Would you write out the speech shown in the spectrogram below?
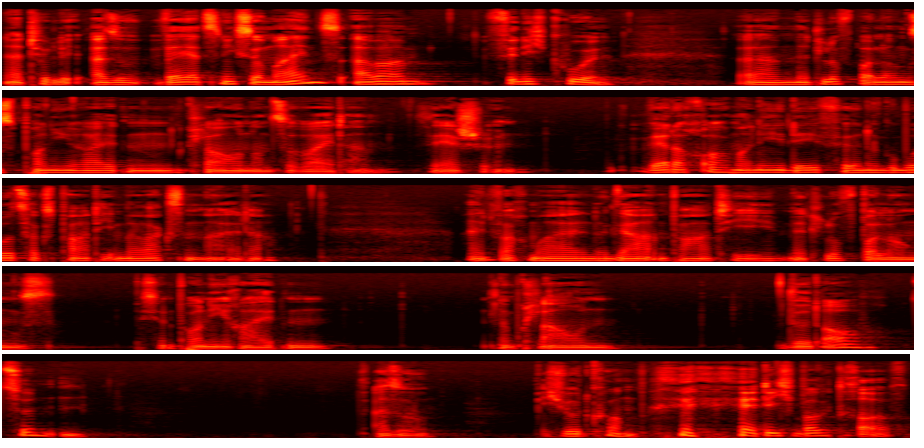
natürlich, also wäre jetzt nicht so meins, aber finde ich cool. Äh, mit Luftballons, Ponyreiten, Klauen und so weiter. Sehr schön. Wäre doch auch mal eine Idee für eine Geburtstagsparty im Erwachsenenalter. Einfach mal eine Gartenparty mit Luftballons, bisschen Ponyreiten, einem Clown. Wird auch zünden. Also, ich würde kommen. Hätte ich Bock drauf.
